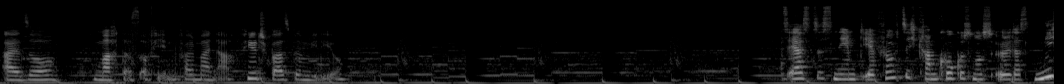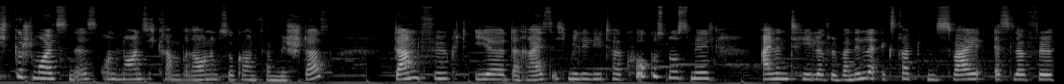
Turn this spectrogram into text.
also macht das auf jeden Fall mal nach. Viel Spaß beim Video. Erstes nehmt ihr 50 Gramm Kokosnussöl, das nicht geschmolzen ist, und 90 Gramm braunen Zucker und vermischt das. Dann fügt ihr 30 Milliliter Kokosnussmilch, einen Teelöffel Vanilleextrakt und zwei Esslöffel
